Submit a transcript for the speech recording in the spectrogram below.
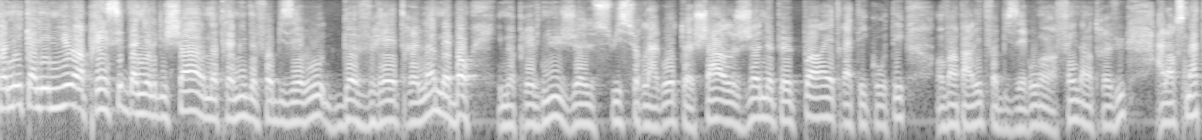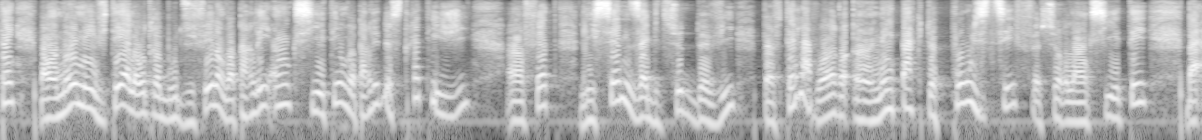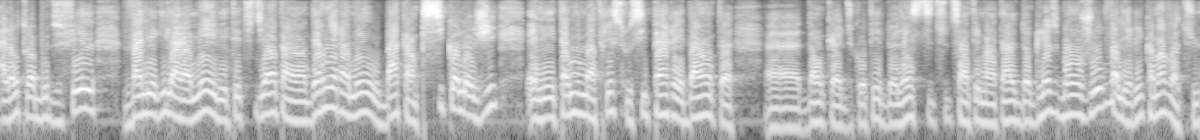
chronique allait mieux. En principe, Daniel Richard, notre ami de Phobie Zéro, devrait être là. Mais bon, il m'a prévenu, je suis sur la route. Charles, je ne peux pas être à tes côtés. On va en parler de Phobie Zéro en fin d'entrevue. Alors ce matin, ben, on a un invité à l'autre bout du fil. On va parler anxiété, on va parler de stratégie. En fait, les saines habitudes de vie peuvent-elles avoir un impact positif sur l'anxiété? Ben, à l'autre bout du fil, Valérie Laramé, elle est étudiante en dernière année au bac en psychologie. Elle est animatrice aussi, père aidante, euh, donc euh, du côté de l'Institut de santé mentale Douglas. Bonjour Valérie, comment vas-tu?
